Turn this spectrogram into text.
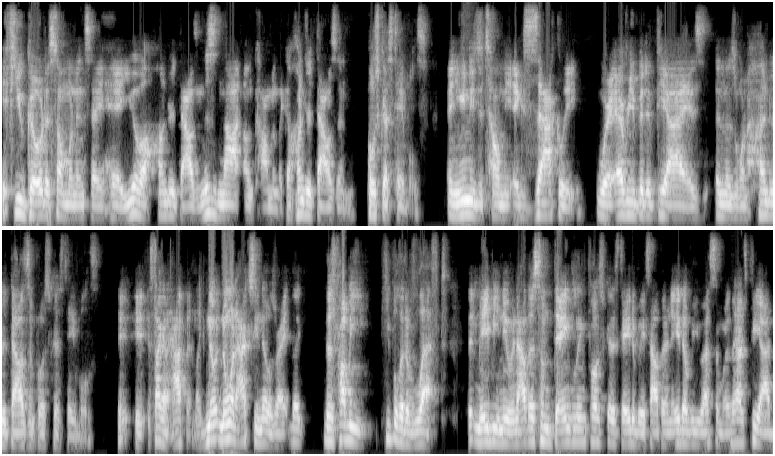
if you go to someone and say, "Hey, you have a hundred thousand, this is not uncommon, like a hundred thousand Postgres tables, and you need to tell me exactly where every bit of PI is in those one hundred thousand Postgres tables," it, it, it's not going to happen. Like no, no one actually knows, right? Like there's probably people that have left that maybe knew, and now there's some dangling Postgres database out there in AWS somewhere that has PI that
